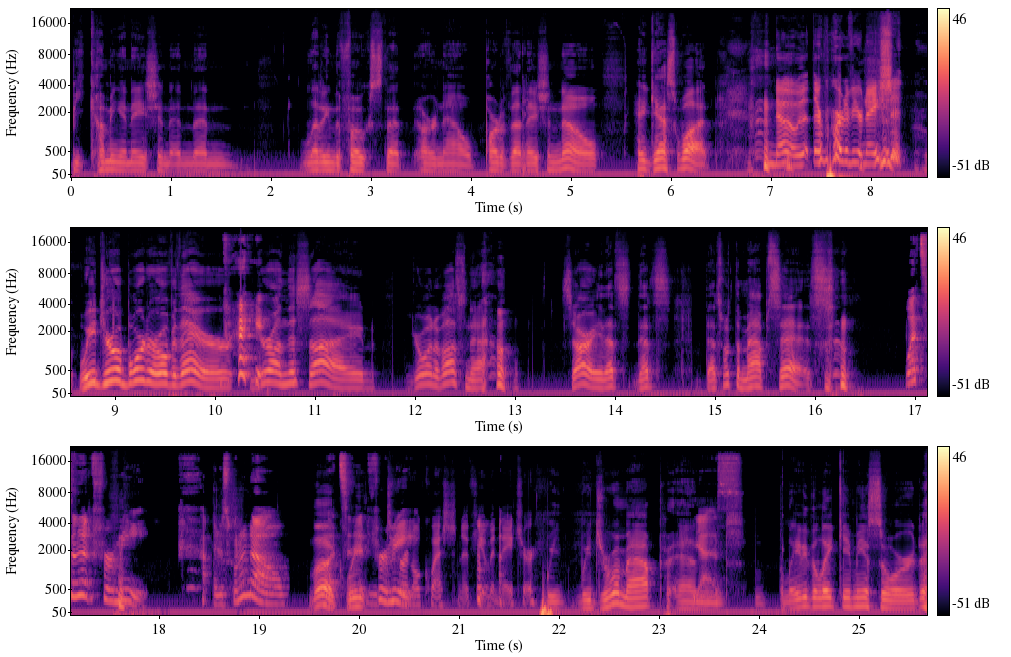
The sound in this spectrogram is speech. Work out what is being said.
becoming a nation and then letting the folks that are now part of that nation know, hey, guess what? know that they're part of your nation. We drew a border over there. Right. You're on this side. You're one of us now. Sorry, that's that's that's what the map says. What's in it for me? I just want to know. Look, What's in we it for me? Eternal question of human nature. we we drew a map and Yes. the lady of the lake gave me a sword.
